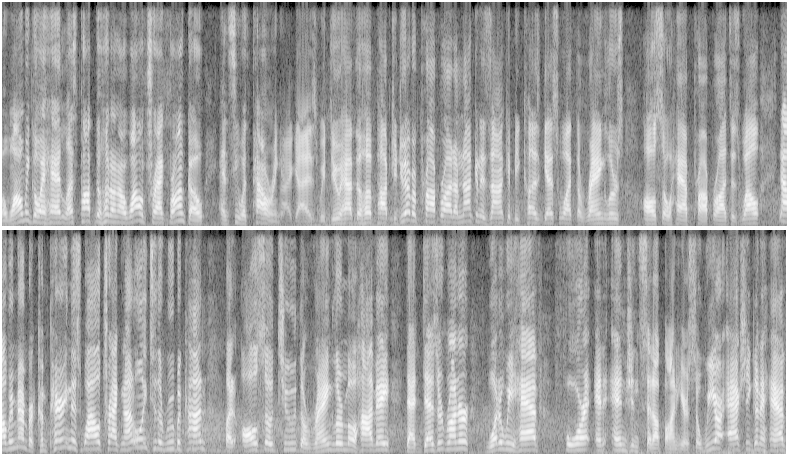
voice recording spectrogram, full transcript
But why don't we go ahead, let's pop the hood on our Wildtrak Bronco and see what's powering it. All right guys, we do have the hood popped. You do have a prop rod. I'm not gonna zonk it because guess what? The Wranglers also have prop rods as well. Now remember, comparing this Wildtrak not only to the Rubicon, but also to the Wrangler Mojave, that Desert Runner, what do we have for an engine setup on here? So we are actually gonna have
